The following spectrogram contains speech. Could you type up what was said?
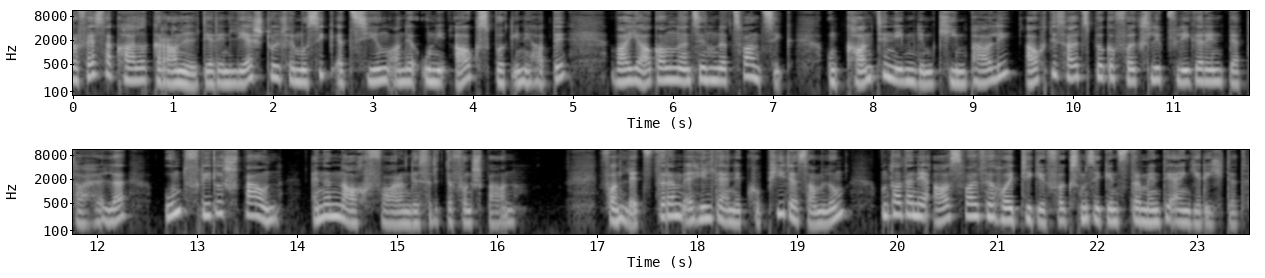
Professor Karl Grammel, der den Lehrstuhl für Musikerziehung an der Uni Augsburg innehatte, war Jahrgang 1920 und kannte neben dem Chiempauli auch die Salzburger Volksliedpflegerin Bertha Höller und Friedel Spaun, einen Nachfahren des Ritter von Spaun. Von letzterem erhielt er eine Kopie der Sammlung und hat eine Auswahl für heutige Volksmusikinstrumente eingerichtet.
